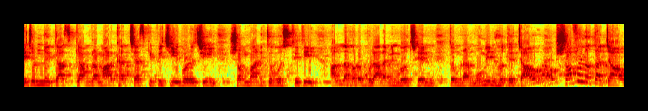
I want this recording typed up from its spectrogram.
এই জন্যই তো আজকে আমরা মার খাচ্ছি, আজকে পিছিয়ে পড়েছি। সম্মানিত উপস্থিতি, আল্লাহ রব্বুল আলমিন বলছেন, তোমরা মুমিন হতে চাও, সফলতা চাও,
